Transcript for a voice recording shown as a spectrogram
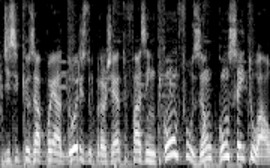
disse que os apoiadores do projeto fazem confusão conceitual.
